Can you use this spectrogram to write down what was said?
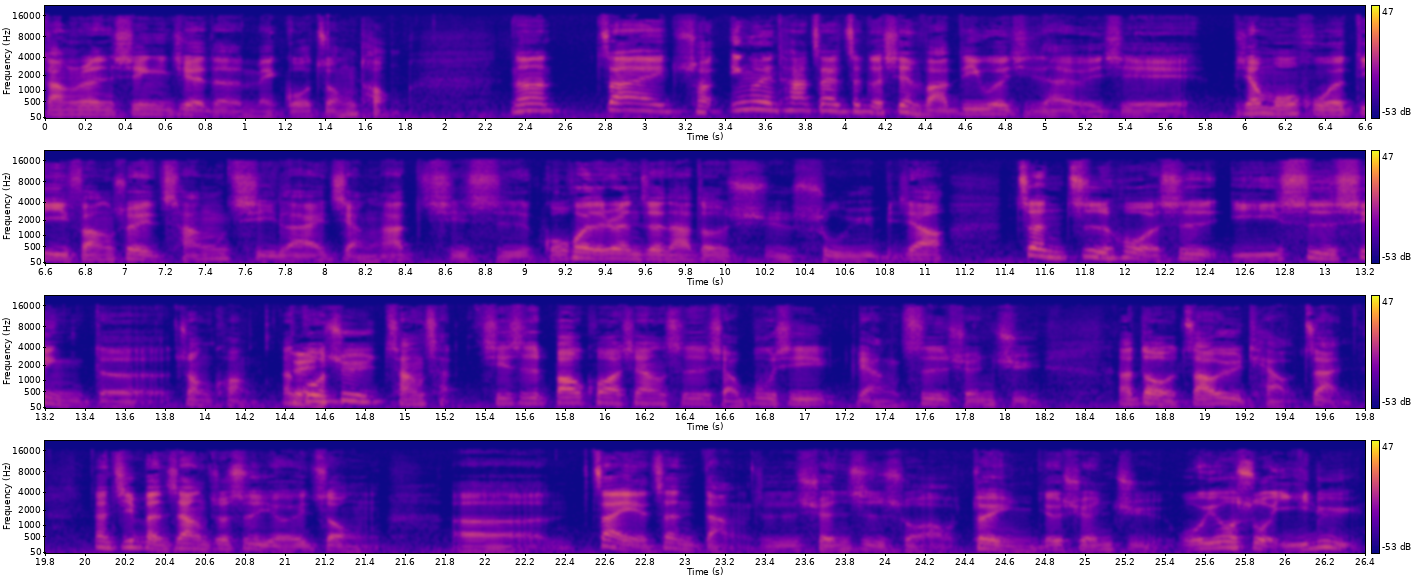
担任新一届的美国总统。那在传，因为他在这个宪法地位其实还有一些比较模糊的地方，所以长期来讲，他其实国会的认证，它都属属于比较政治或者是仪式性的状况。那过去常常其实包括像是小布希两次选举，那都有遭遇挑战。那基本上就是有一种呃在野政党就是宣示说，哦，对你的选举我有所疑虑。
